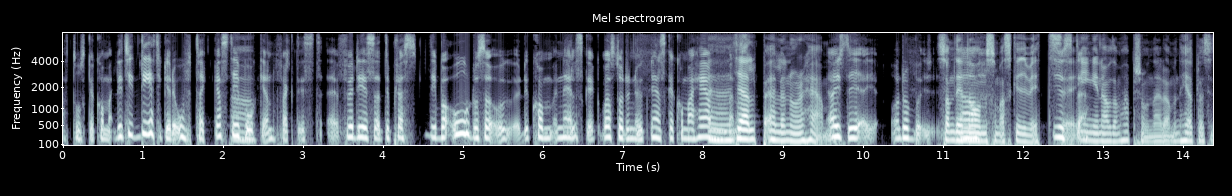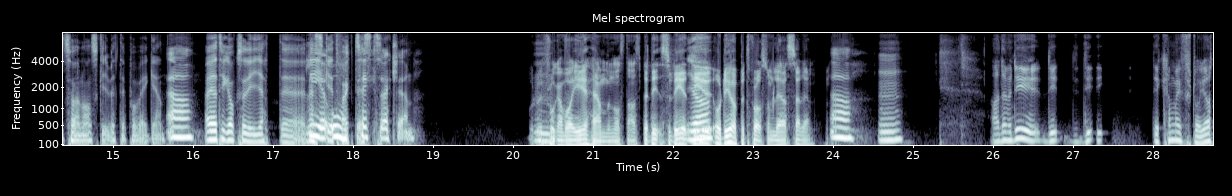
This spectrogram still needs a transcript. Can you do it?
Att hon ska komma. Det, ty- det tycker jag är det otäckaste i Ja. boken faktiskt. Eh, För det är så att det plötsligt, det är bara ord och så och det kom, Nell ska, vad står det nu? Nell ska komma hem. Eh, hjälp Eleanor hem. ja, just det. Och då, Som det är ja. någon som har skrivit. Det. Ingen av de här personerna då, men helt plötsligt så har någon skrivit det på väggen. ja, Ja, jag tycker också det är det jätteläskigt är otäckt faktiskt. verkligen. Och då är Mm. frågan, vad är hem någonstans? Men Det, så det, det är, och det är öppet för oss som läsare. Ja. Mm. Ja, nej, men det, det, det, det kan man ju förstå. Jag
